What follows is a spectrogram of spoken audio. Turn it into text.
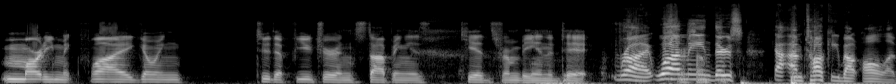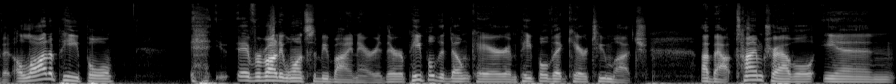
Marty McFly going to the future and stopping his kids from being a dick. Right. Well, I mean, something. there's. I'm talking about all of it. A lot of people. Everybody wants to be binary. There are people that don't care and people that care too much about time travel in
